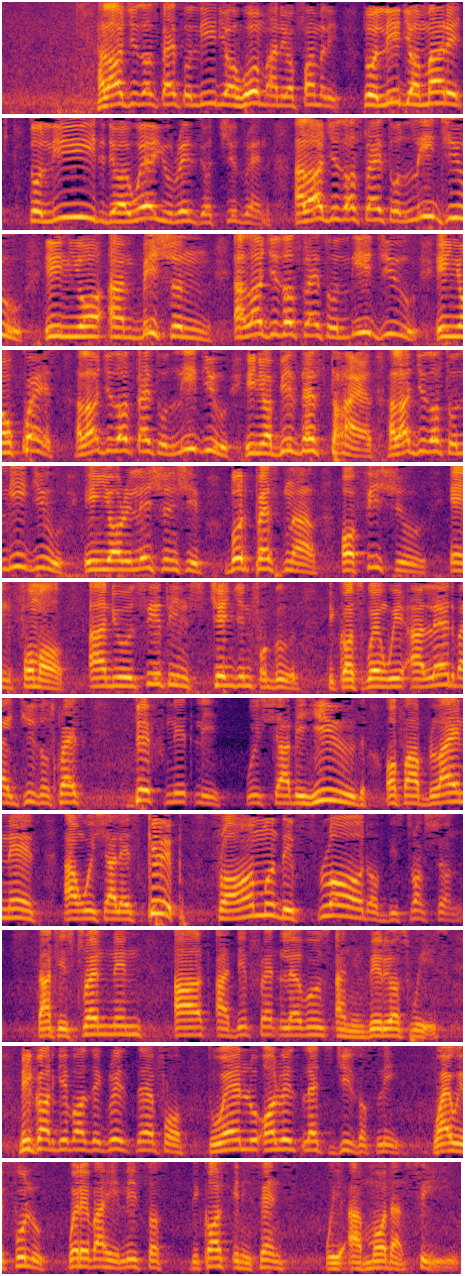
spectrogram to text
Allow Jesus Christ to lead your home and your family, to lead your marriage, to lead the way you raise your children. Allow Jesus Christ to lead you in your ambition. Allow Jesus Christ to lead you in your quest. Allow Jesus Christ to lead you in your business style. Allow Jesus to lead you in your relationship, both personal, official, informal. And you see things changing for good. Because when we are led by Jesus Christ, definitely we shall be healed of our blindness and we shall escape from the flood of destruction that is threatening us at different levels and in various ways. May God give us the grace, therefore, to always let Jesus lead while we follow wherever He leads us, because in a sense, we are more than saved.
